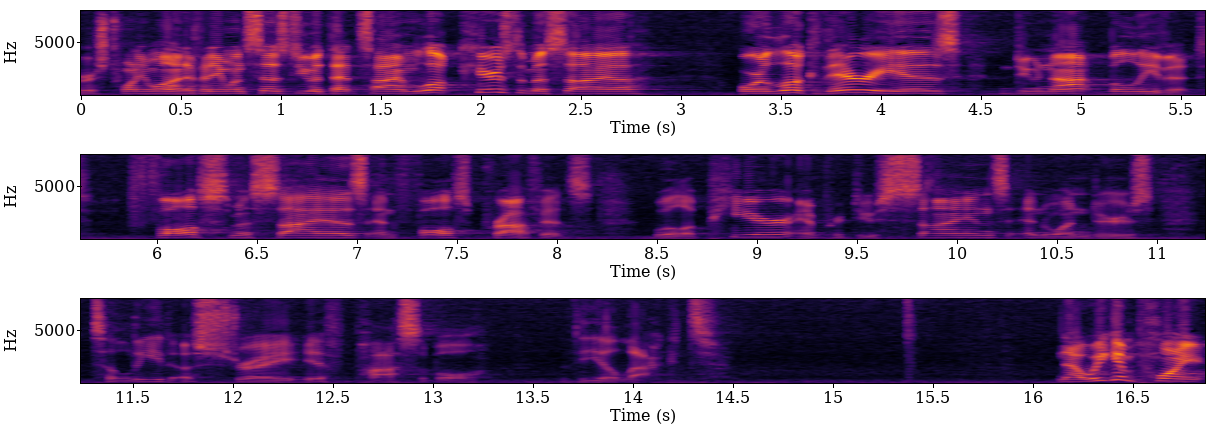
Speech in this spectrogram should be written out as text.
Verse 21 If anyone says to you at that time, Look, here's the Messiah, or Look, there he is, do not believe it. False messiahs and false prophets will appear and produce signs and wonders to lead astray, if possible, the elect. Now, we can point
